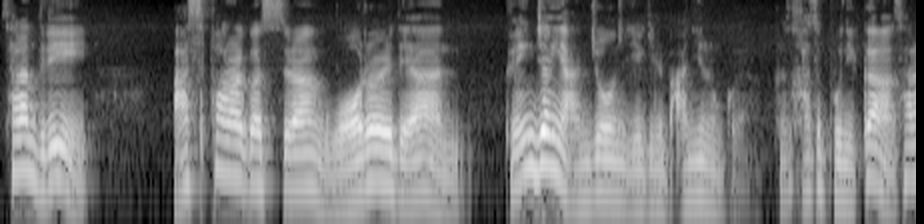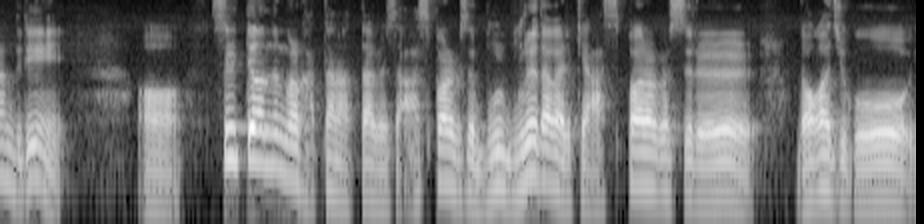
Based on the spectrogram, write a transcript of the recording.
사람들이 아스파라거스랑 워러에 대한 굉장히 안 좋은 얘기를 많이 하는 거예요. 그래서 가서 보니까 사람들이 어, 쓸데없는 걸 갖다 놨다. 그래서 아스파라거스 물 물에다가 이렇게 아스파라거스를 넣어가지고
